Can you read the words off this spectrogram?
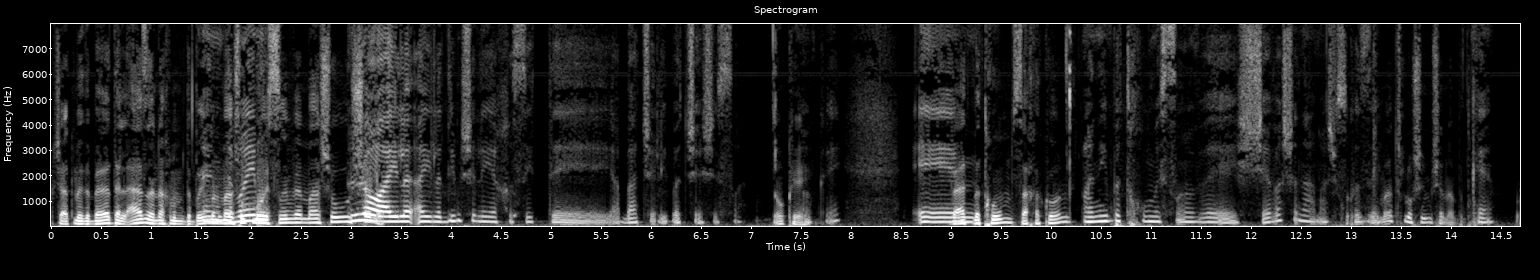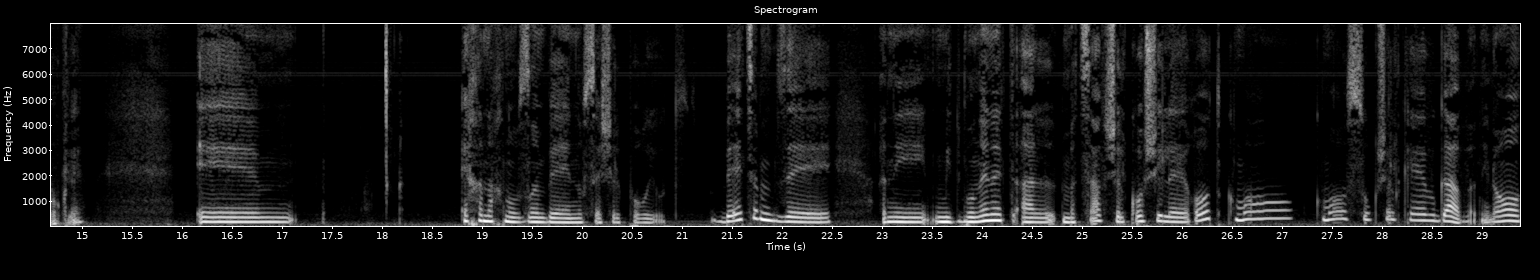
כשאת מדברת על אז, אנחנו מדברים על משהו כמו 20 ומשהו שנה. לא, היל... הילדים שלי יחסית, אה, הבת שלי בת 16, אוקיי. אוקיי? ואת אה, בתחום, סך הכל? אני בתחום 27 שנה, משהו כזה. כמעט 30 שנה בתחום. כן, אוקיי. אמ, איך אנחנו עוזרים בנושא של פוריות? בעצם זה, אני מתבוננת על מצב של קושי להרות כמו, כמו סוג של כאב גב. אני לא,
